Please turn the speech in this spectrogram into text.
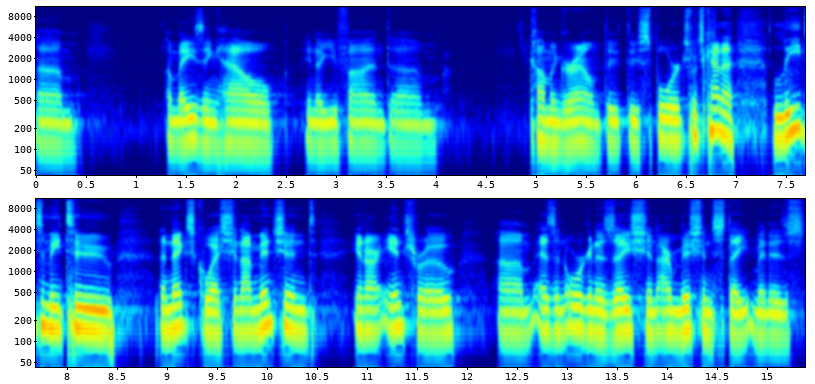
um, amazing how you know you find um, common ground through through sports which kind of leads me to the next question i mentioned in our intro um, as an organization our mission statement is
